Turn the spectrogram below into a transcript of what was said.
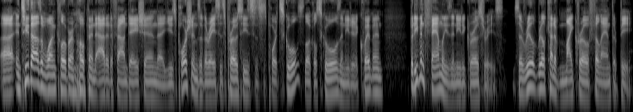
Uh, in 2001, Cloburn Maupin added a foundation that used portions of the race's proceeds to support schools, local schools that needed equipment, but even families that needed groceries. So, real, real kind of micro philanthropy.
